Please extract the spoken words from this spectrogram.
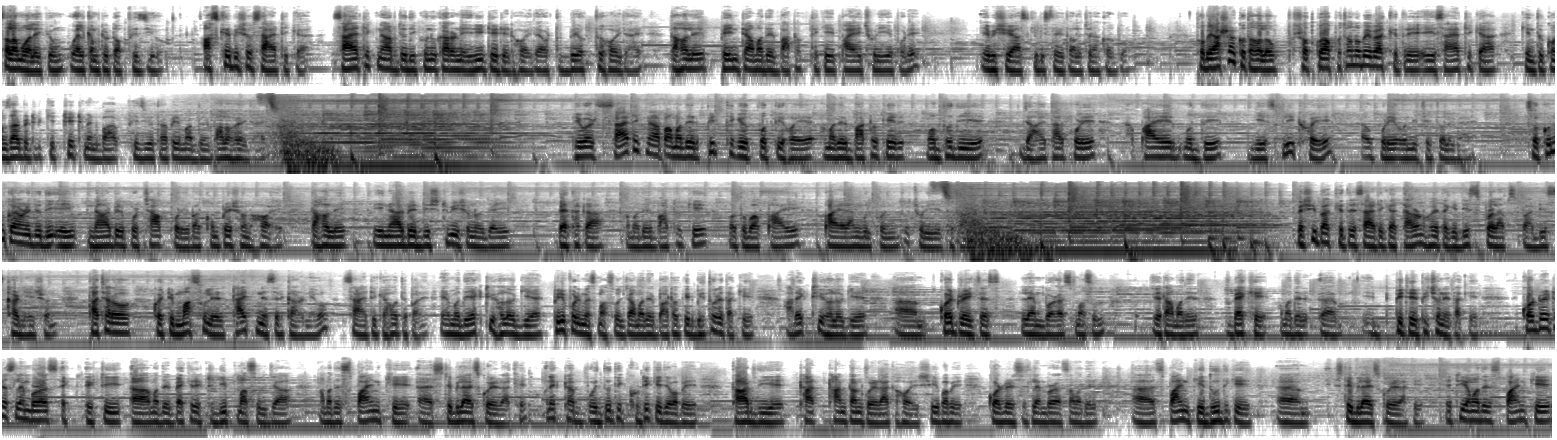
আসসালামু আলাইকুম welcome to top physio আজকের বিষয় সায়াটিকা সায়াটিক নার্ভ যদি কোনো কারণে ইরিটেটেড হয়ে যায়, অর্থাৎ বিরক্ত হয়ে যায়, তাহলে পেইনটা আমাদের বাটক থেকে পায়ে ছড়িয়ে পড়ে। এ বিষয়ে আজকে বিস্তারিত আলোচনা করব। তবে আসার কথা হলো, শতকরা পঁচানব্বই ভাগ ক্ষেত্রে এই সায়াটিকা কিন্তু কনজারভেটিভ ট্রিটমেন্ট বা ফিজিওথেরাপির মাধ্যমে ভালো হয়ে যায়। ভিউয়ার সায়াটিক নার্ভ আমাদের পিঠ থেকে উৎপত্তি হয়ে আমাদের বাটকের মধ্য দিয়ে যায়, তারপরে পায়ের মধ্যে গিয়ে স্প্লিট হয়ে উপরে ও নিচে চলে যায়। সো কোনো কারণে যদি এই নার্ভের উপর চাপ পড়ে বা কম্প্রেশন হয়, তাহলে এই নার্ভের ডিস্ট্রিবিউশন অনুযায়ী ব্যথাটা আমাদের বাটকে অথবা পায়ে, পায়ের আঙ্গুল পর্যন্ত ছড়িয়ে যেতে পারে। বেশিরভাগ ক্ষেত্রে সায়াটিকার কারণ হয়ে থাকে ডিসপ্রোল্যাপস বা ডিসকার্নিয়েশন তাছাড়াও কয়েকটি মাসুলের টাইটনেসের কারণেও সায়াটিকা হতে পারে। এর মধ্যে একটি হলো গিয়ে প্রিফরিমাস মাসুল যা আমাদের বাটকের ভিতরে থাকে। আরেকটি হলো গিয়ে কোয়েড্রাইসাস ল্যাম্বরাস মাসুল যেটা আমাদের ব্যাকে, আমাদের পিঠের পিছনে থাকে। কোয়াড্রেটাস ল্যাম্বারাস একটি আমাদের ব্যাকের একটি ডিপ মাসুল যা আমাদের স্পাইনকে স্টেবিলাইজ করে রাখে। অনেকটা বৈদ্যুতিক খুঁটিকে যেভাবে তার দিয়ে ঠান টান করে রাখা হয় সেইভাবে কোয়াড্রেটাস ল্যাম্বারাস আমাদের স্পাইনকে দুদিকে স্টেবিলাইজ করে রাখে। এটি আমাদের স্পাইনকে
